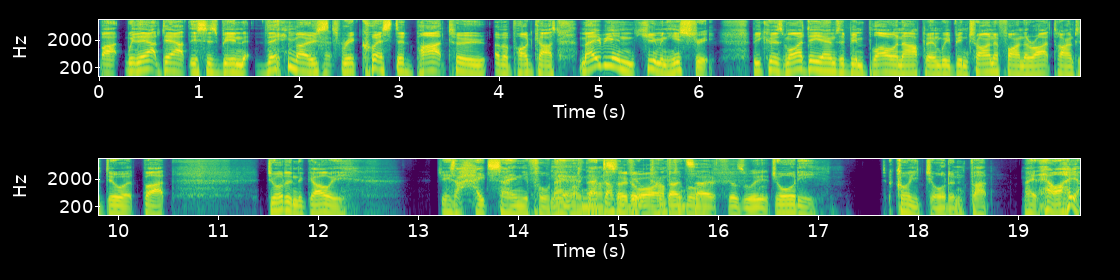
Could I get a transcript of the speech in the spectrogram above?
But without doubt, this has been the most requested part two of a podcast, maybe in human history, because my DMs have been blowing up and we've been trying to find the right time to do it. But Jordan De Goey, geez, I hate saying your full name. Yeah, like no, that doesn't so do feel I. comfortable. Don't say it. it feels weird. Jordy, I call you Jordan, but mate, how are you?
